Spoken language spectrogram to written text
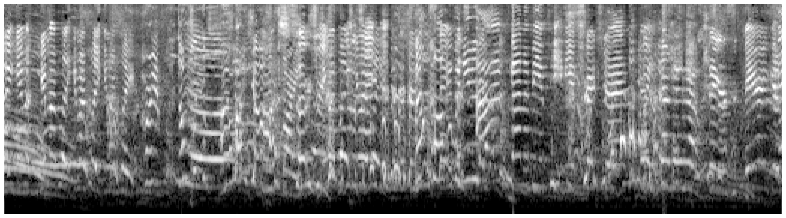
Wait, give, it, give my plate, give my plate, give my plate. Hurry up. Don't the Oh my gosh. Surgery. Give my plate, give my plate. No, I'm gonna be a pediatrician. Wait, no, no, no. There's very good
